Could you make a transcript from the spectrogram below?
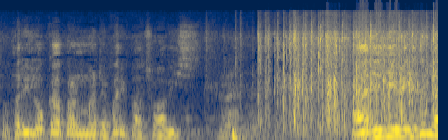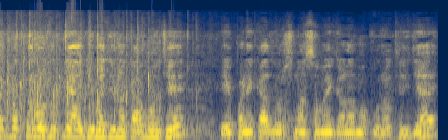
તો ફરી લોકાર્પણ માટે ફરી પાછો આવીશ. આજે જે મેં કીધું, લગભગ કરોડ રૂપિયા આજુબાજુના કામો છે, એ પણ એકાદ વર્ષના સમયગાળામાં પૂરા થઈ જાય.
